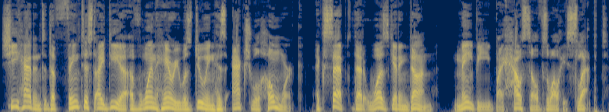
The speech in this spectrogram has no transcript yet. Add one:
She hadn't the faintest idea of when Harry was doing his actual homework, except that it was getting done, maybe by house elves while he slept.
